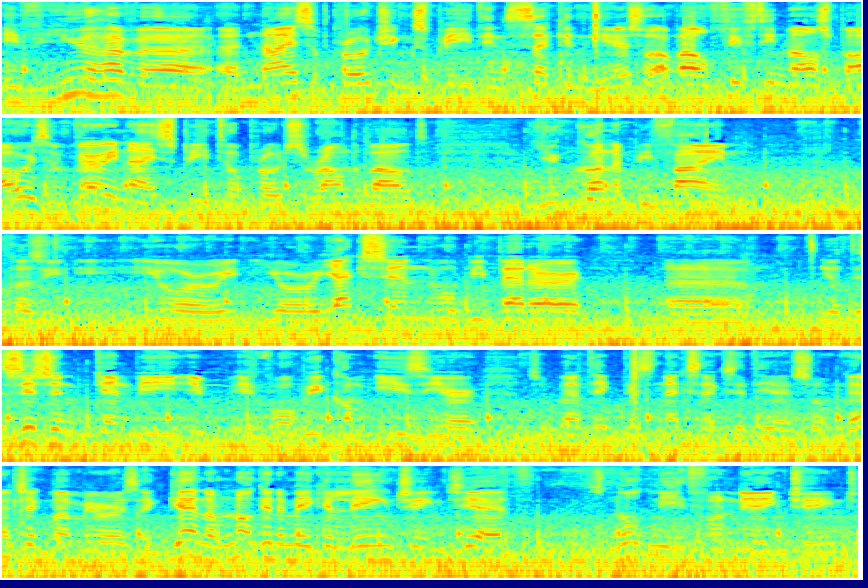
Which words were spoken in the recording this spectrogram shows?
If you have a, a, nice approaching speed in second gear so about 15 miles per hour is a very nice speed to approach the roundabout you're gonna be fine because your your reaction will be better uh, your decision can be it, it, will become easier. So I'm gonna take this next exit here. So I'm gonna check my mirrors. Again I'm not gonna make a lane change yet. There's no need for lane change.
